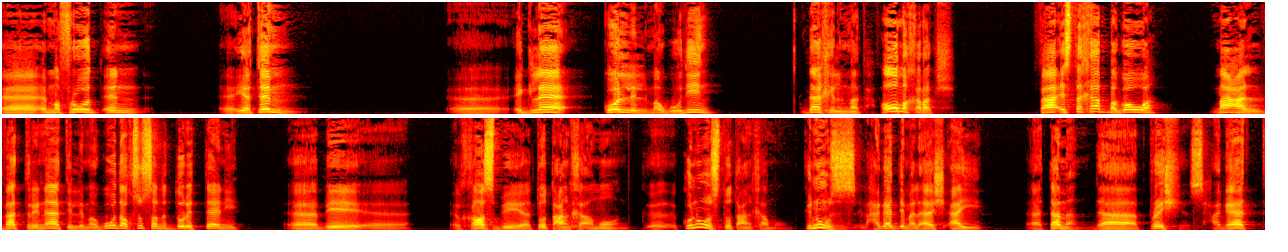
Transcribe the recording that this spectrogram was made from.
والمفروض إن يتم آه، إجلاء كل الموجودين داخل المتحف. هو ما خرجش. فاستخبى جوه مع الفاترينات اللي موجودة خصوصا الدور الثاني الخاص بتوت عنخ امون آه، كنوز توت عنخ امون كنوز. الحاجات دي ملهاش أي آه، تمن. ده بريشيوس حاجات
